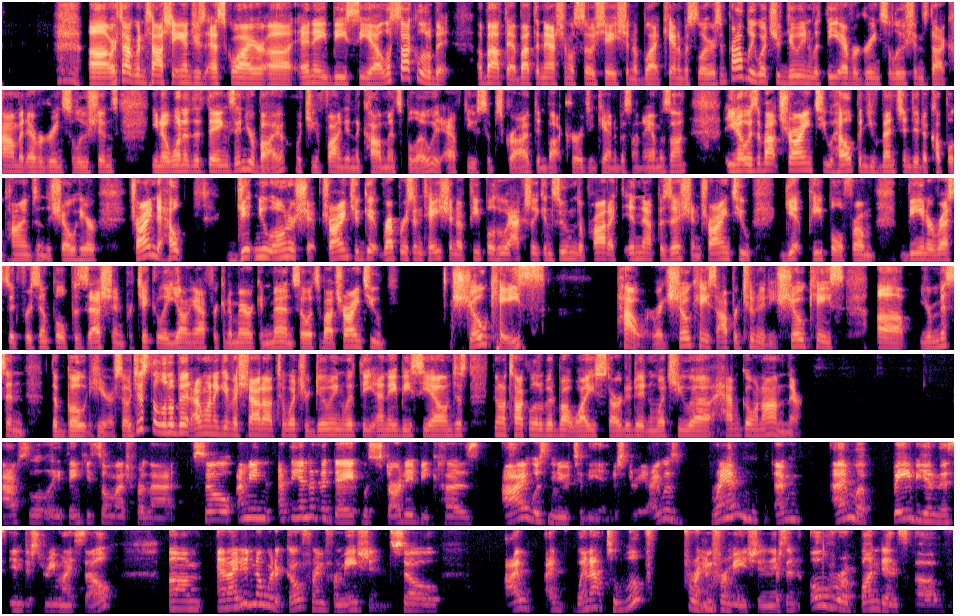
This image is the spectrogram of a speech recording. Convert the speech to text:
Uh, we're talking with Natacha Andrews, Esquire, uh, NABCL. Let's talk a little bit about that, about the National Association of Black Cannabis Lawyers, and probably what you're doing with the evergreensolutions.com at Evergreen Solutions. You know, one of the things in your bio, which you can find in the comments below after you subscribed and bought Courage and Cannabis on Amazon, you know, is about trying to help, and you've mentioned it a couple times in the show here, trying to help get new ownership, trying to get representation of people who actually consume the product in that position, trying to get people from being arrested for simple possession, particularly young African American men. So it's about trying to showcase power right? Showcase opportunity showcase uh you're missing the boat here. So just a little bit i want to give a shout out to what you're doing with the nabcl and just you want to talk a little bit about why you started it and what you uh, have going on there Absolutely. Thank you so much for that. So, I mean, at the end of the day, it was started because I was new to the industry. I was brand I'm I'm a baby in this industry myself. Um, and I didn't know where to go for information. So I I went out to look for information. There's an overabundance of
